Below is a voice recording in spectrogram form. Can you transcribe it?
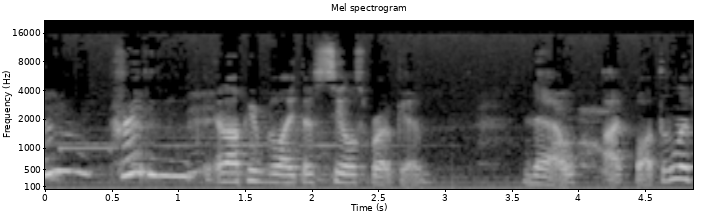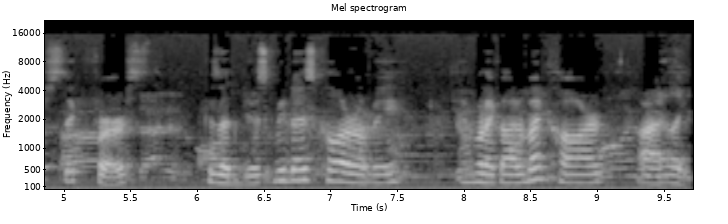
"Ooh, pretty!" And a lot of people were like, "The seal's broken." No, I bought the lipstick first because I it was gonna be a nice color on me. And when I got in my car, I like,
